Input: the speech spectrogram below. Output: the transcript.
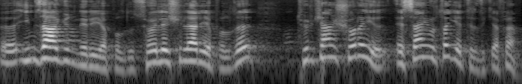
e, imza günleri yapıldı, söyleşiler yapıldı. Türkan Şoray'ı Esenyurt'a getirdik efendim.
